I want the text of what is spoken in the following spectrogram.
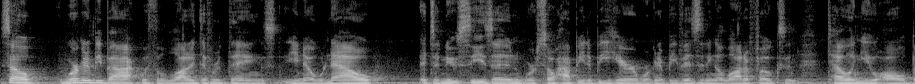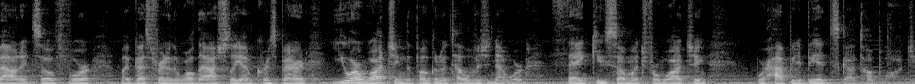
So we're going to be back with a lot of different things. You know, now it's a new season. We're so happy to be here. We're going to be visiting a lot of folks and telling you all about it. So for my best friend in the world, Ashley, I'm Chris Barrett. You are watching the Pocono Television Network. Thank you so much for watching. We're happy to be at Skytop Lodge.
